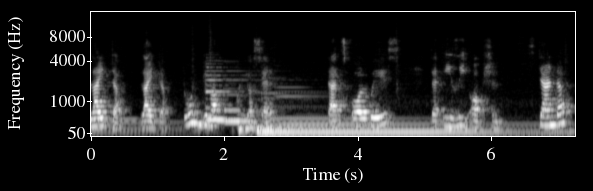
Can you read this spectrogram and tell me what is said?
Light up, light up. Don't give up on yourself. That's always the easy option. Stand up,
